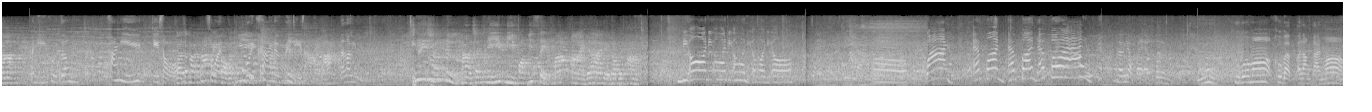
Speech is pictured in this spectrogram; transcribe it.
ด้านอันนี้คือเรื่องข้างนี้ G2 เราจะพาทุกท่านส่ไปวนต่อกันที่มืออีกข้างหนึ่งเป็น G3 แล้วเราอยู่ที่ชั้นหนึ่งค่ะ ชั้นนี้มีความพิเศษมากมายนะคะเดี๋ยวเราไปทานดีโอดีโอดีโอดีโอดีโอเอ่อว้ายแอปเปิลแอปเปิลแอปเปิลเราอยากไปแอปเปิล คือเวอร์มาก คือแบบอลังการมาก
